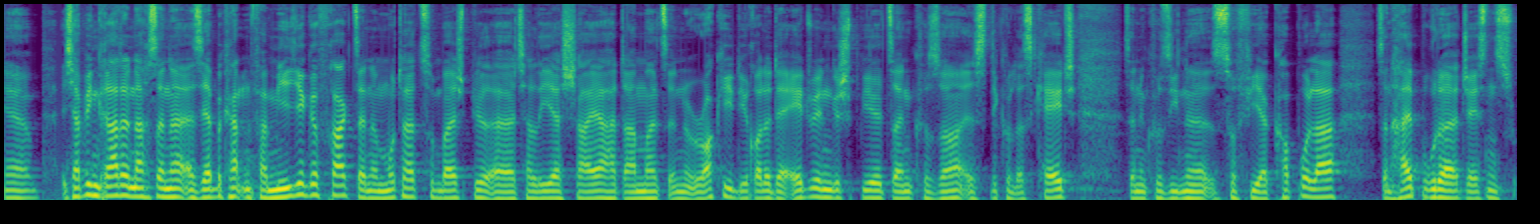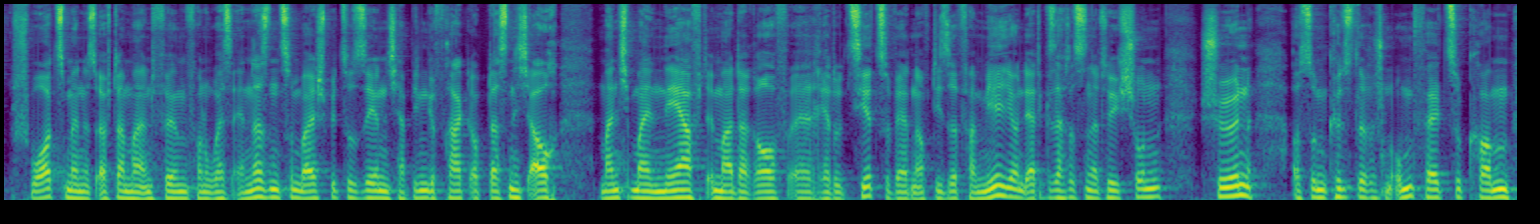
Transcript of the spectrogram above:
Ja, ich habe ihn gerade nach seiner sehr bekannten Familie gefragt. Seine Mutter zum Beispiel, äh, Talia Shire, hat damals in Rocky die Rolle der Adrian gespielt. Sein Cousin ist Nicolas Cage, seine Cousine Sofia Coppola. Sein Halbbruder Jason Schwartzman ist öfter mal in Filmen von Wes Anderson zum Beispiel zu sehen. Ich habe ihn gefragt, ob das nicht auch manchmal nervt, immer darauf äh, reduziert zu werden, auf diese Familie. Und er hat gesagt, es ist natürlich schon schön, aus so einem künstlerischen Umfeld zu kommen.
